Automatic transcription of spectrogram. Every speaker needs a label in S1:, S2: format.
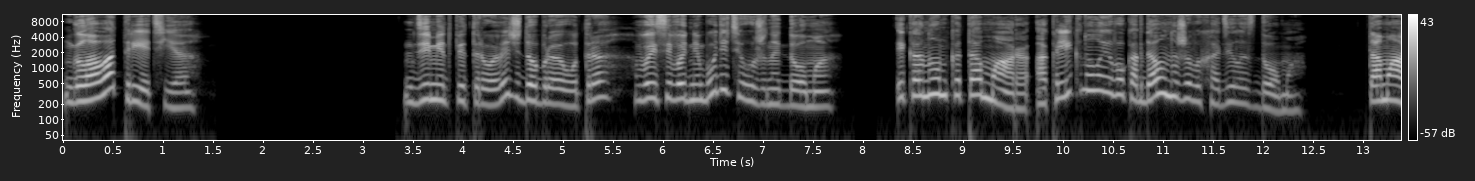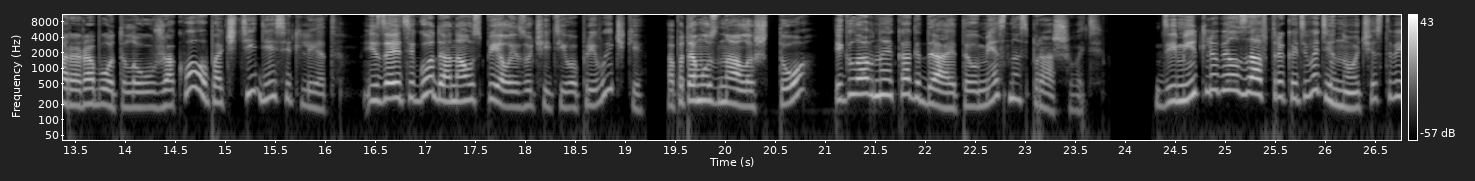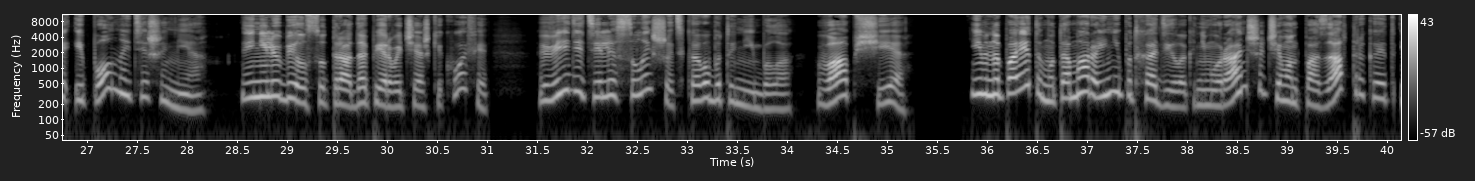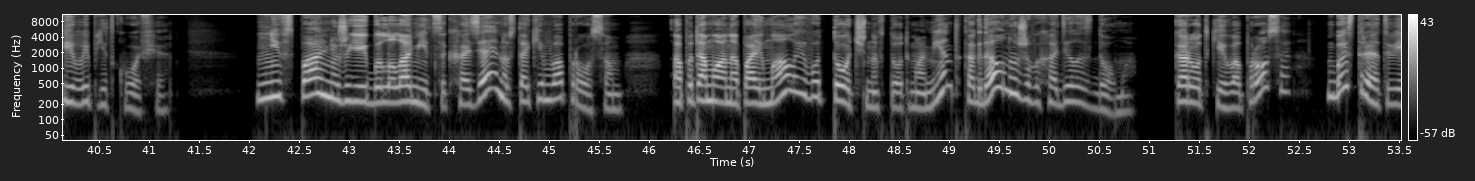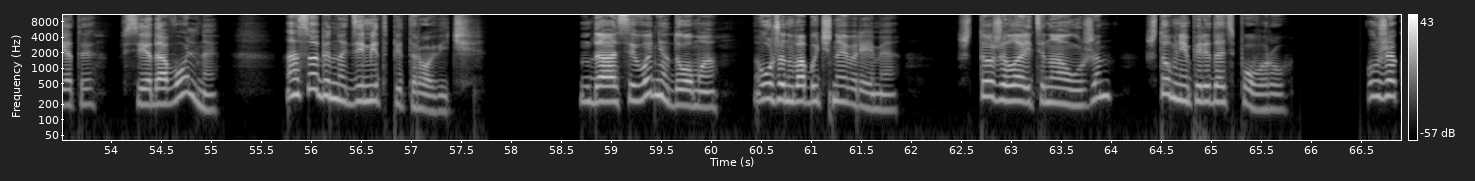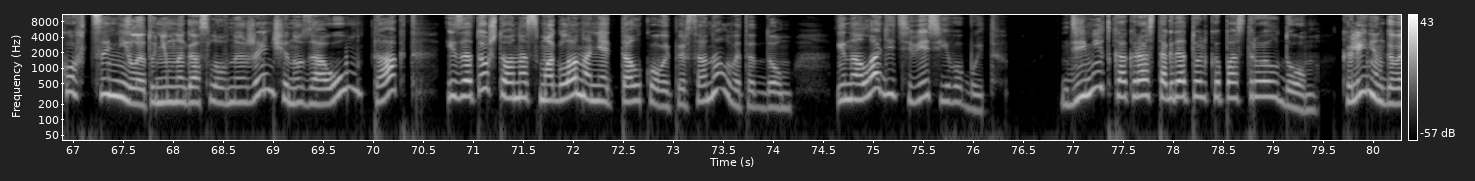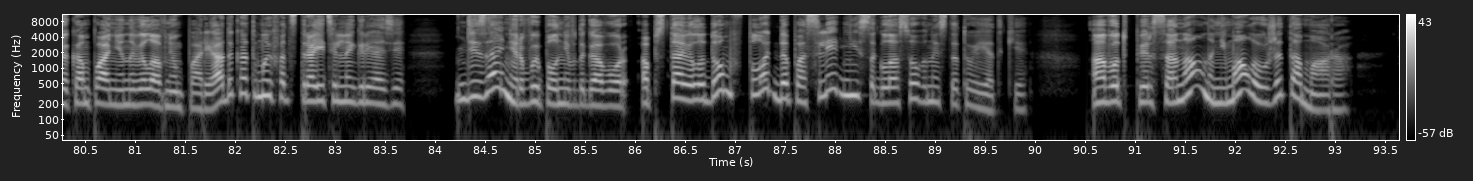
S1: Глава третья. Демид Петрович, доброе утро. Вы сегодня будете ужинать дома? Экономка Тамара окликнула его, когда он уже выходил из дома. Тамара работала у Ужакова почти 10 лет. И за эти годы она успела изучить его привычки, а потому знала, что и, главное, когда это уместно спрашивать. Демид любил завтракать в одиночестве и полной тишине, и не любил с утра до первой чашки кофе видеть или слышать кого бы то ни было. Вообще. Именно поэтому Тамара и не подходила к нему раньше, чем он позавтракает и выпьет кофе. Не в спальню же ей было ломиться к хозяину с таким вопросом, а потому она поймала его точно в тот момент, когда он уже выходил из дома. Короткие вопросы, быстрые ответы, все довольны. Особенно Демид Петрович. «Да, сегодня дома. Ужин в обычное время. Что желаете на ужин? Что мне передать повару?» Ужаков ценил эту немногословную женщину за ум, такт и за то, что она смогла нанять толковый персонал в этот дом и наладить весь его быт. Демид как раз тогда только построил дом. Клининговая компания навела в нем порядок, отмыв от строительной грязи, Дизайнер, выполнив договор, обставила дом вплоть до последней согласованной статуэтки. А вот персонал нанимала уже Тамара.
